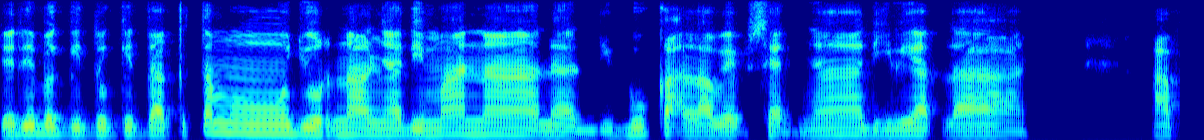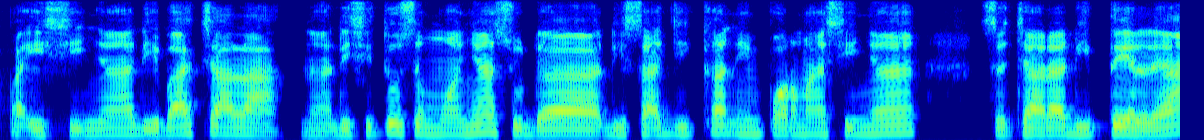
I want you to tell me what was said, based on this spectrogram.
Jadi begitu kita ketemu jurnalnya di mana, nah dibukalah websitenya, dilihatlah apa isinya, dibacalah. Nah di situ semuanya sudah disajikan informasinya secara detail ya.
